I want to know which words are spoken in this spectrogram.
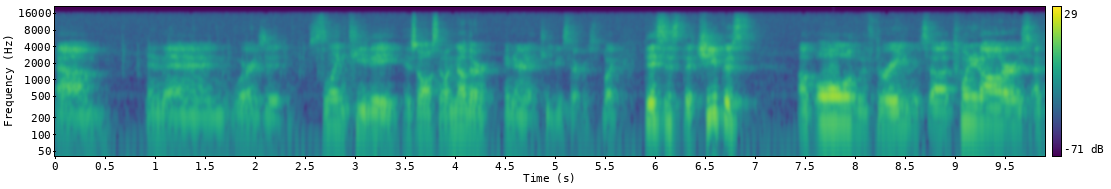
Um, and then where is it? Sling TV is also another internet TV service. But this is the cheapest of all the three. It's uh, $20, uh,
